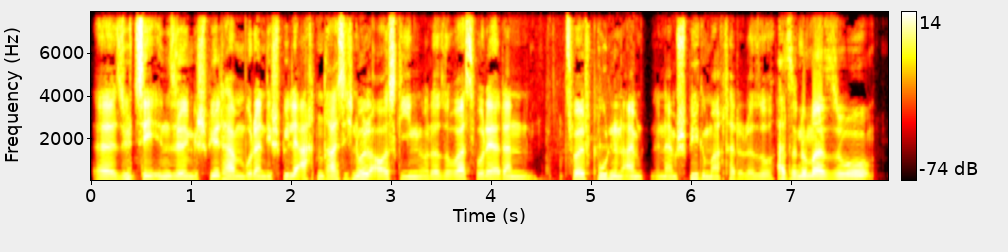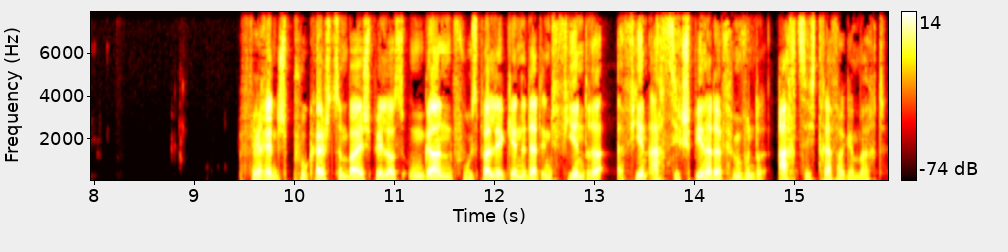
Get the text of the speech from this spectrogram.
äh, Südseeinseln gespielt haben, wo dann die Spiele 38-0 ausgingen oder sowas, wo der dann zwölf Buden in einem, in einem Spiel gemacht hat oder so. Also nur mal so, Ferenc Pukas zum Beispiel aus Ungarn, Fußballlegende, der hat in 34, äh, 84 Spielen hat er 85 Treffer gemacht.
